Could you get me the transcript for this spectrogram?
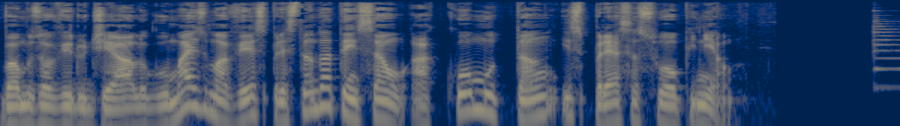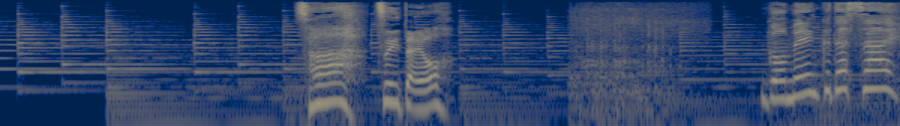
Vamos ouvir o diálogo mais uma vez, prestando atenção a como Tan expressa sua opinião. さあ着いたよごめんください。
